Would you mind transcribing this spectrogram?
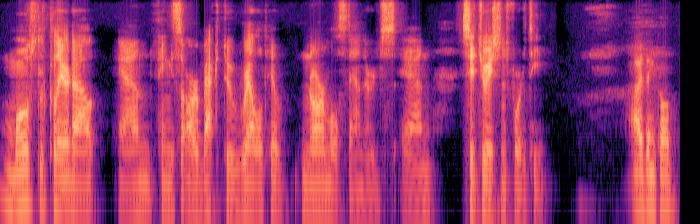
mostly cleared out and things are back to relative normal standards and situations for the team? I think I'll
